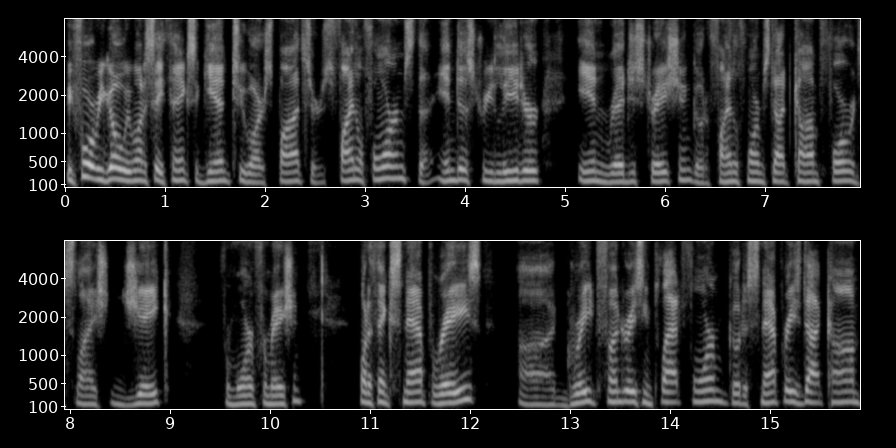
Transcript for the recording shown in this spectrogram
Before we go, we want to say thanks again to our sponsors, Final Forms, the industry leader in registration. Go to finalforms.com forward slash Jake for more information. I want to thank Snap Raise, uh, great fundraising platform. Go to snapraise.com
